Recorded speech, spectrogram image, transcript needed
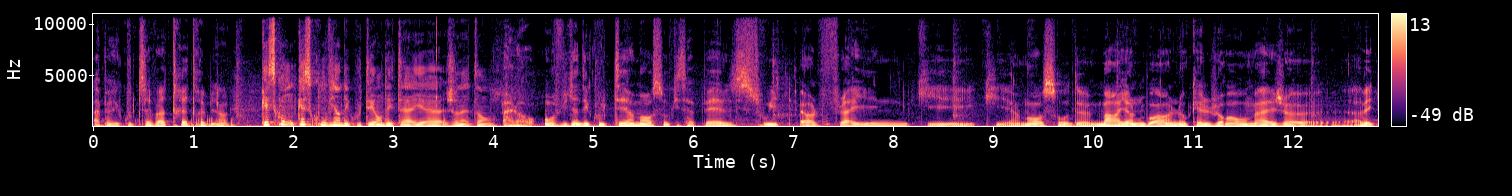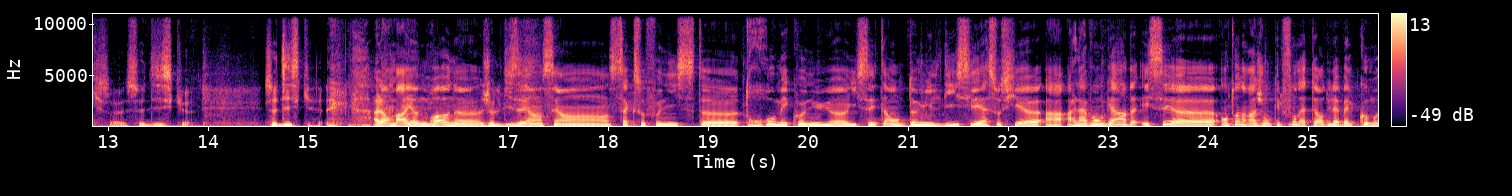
Ah ben écoute, ça va très très bien. Qu'est-ce qu'on qu'est-ce qu'on vient d'écouter en détail, euh, Jonathan? Alors, on vient d'écouter un morceau qui s'appelle Sweet Earth Flying, qui est, qui est un morceau de Marion Brown, auquel je rends hommage euh, avec ce, ce disque. Ce disque. Alors Marion Brown, euh, je le disais, hein, c'est un saxophoniste euh, trop méconnu. Euh, il s'est éteint en 2010. Il est associé à, l'avant-garde et c'est Antoine Rajon qui est le fondateur du label Comos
